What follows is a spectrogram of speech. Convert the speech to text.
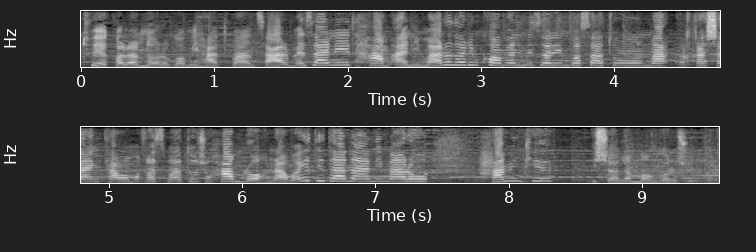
توی کانال نوراگامی حتما سر بزنید. هم انیمه رو داریم کامل می‌ذاریم واسهتون. قشنگ تمام قسمتش هم راهنمای دیدن انیمه رو همین که ایشالله مانگا رو شروع کنیم.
